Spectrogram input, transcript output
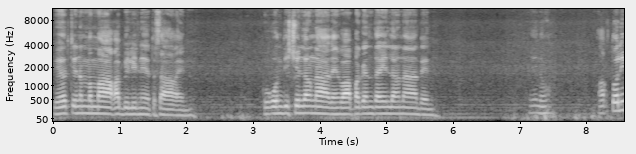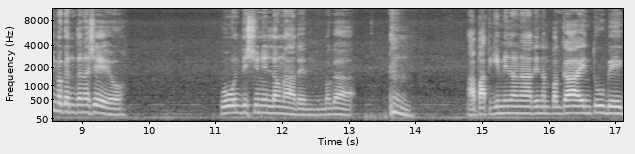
Ayan, ito naman makakabili nito sa akin. Kukondisyon lang natin, papagandahin lang natin. Yan oh. Actually maganda na siya eh oh. Kukondisyonin lang natin. Kumbaga, papatikimin lang natin ng pagkain, tubig.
